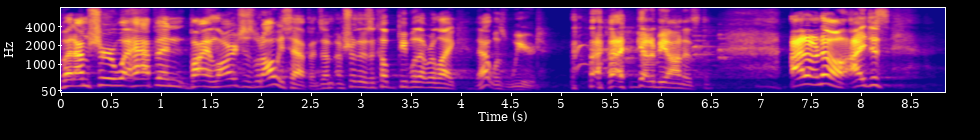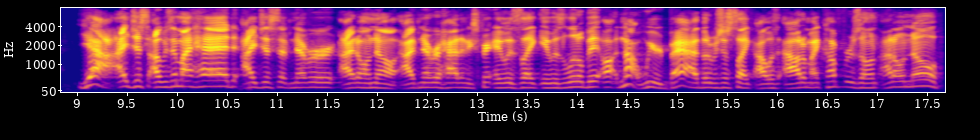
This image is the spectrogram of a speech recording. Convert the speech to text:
But I'm sure what happened by and large is what always happens. I'm, I'm sure there's a couple people that were like, that was weird. I gotta be honest. I don't know. I just, yeah, I just, I was in my head. I just have never, I don't know. I've never had an experience. It was like, it was a little bit, uh, not weird, bad, but it was just like, I was out of my comfort zone. I don't know.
